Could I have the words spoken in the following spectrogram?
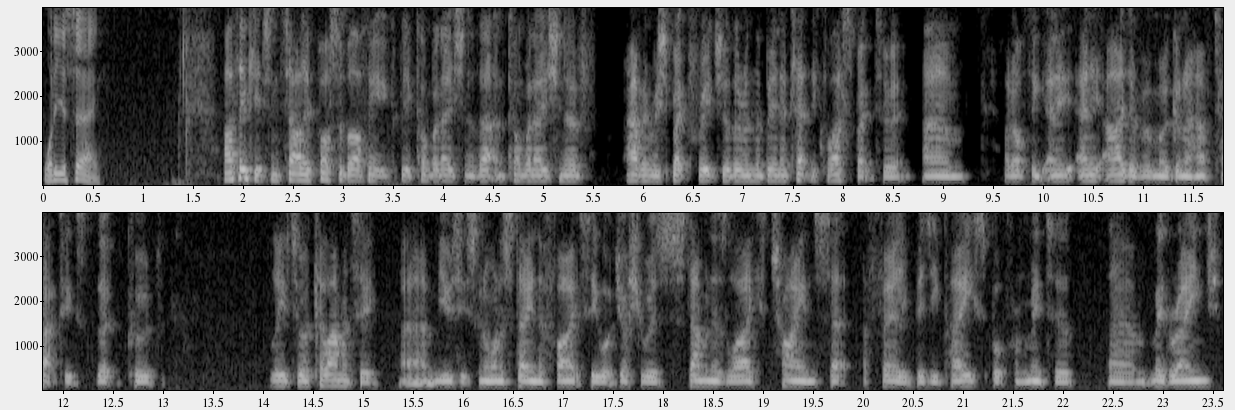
What do you say? I think it's entirely possible. I think it could be a combination of that and combination of having respect for each other and there being a technical aspect to it. Um, I don't think any any either of them are going to have tactics that could lead to a calamity. Um, Usyk's going to want to stay in the fight, see what Joshua's stamina is like, try and set a fairly busy pace, but from mid to um, mid range,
